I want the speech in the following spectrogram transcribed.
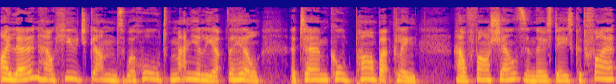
I learn how huge guns were hauled manually up the hill, a term called parbuckling, how far shells in those days could fire,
